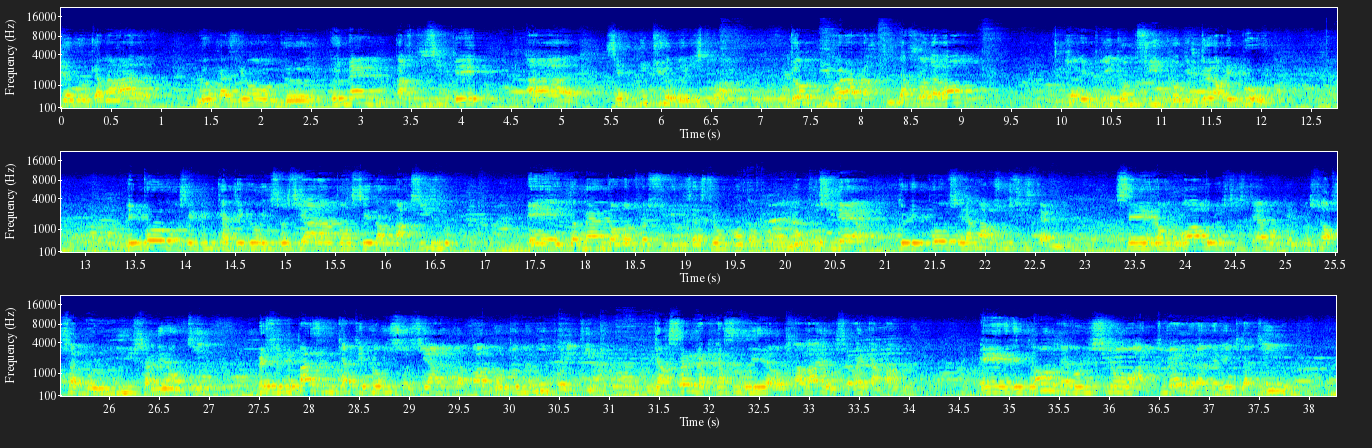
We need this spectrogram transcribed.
de nos camarades l'occasion de eux-mêmes participer à cette culture de l'histoire. Donc, y voilà parti. La fois d'avant, j'avais pris comme fil conducteur les pauvres. Les pauvres, c'est une catégorie sociale impensée dans le marxisme et de même dans notre civilisation contemporaine. On considère que les pauvres, c'est la marge du système. C'est l'endroit où le système, en quelque sorte, s'abolit, s'anéantit. Mais ce n'est pas une catégorie sociale capable d'autonomie politique. Car seule la classe ouvrière au travail en serait capable. Et les grandes révolutions actuelles de l'Amérique latine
